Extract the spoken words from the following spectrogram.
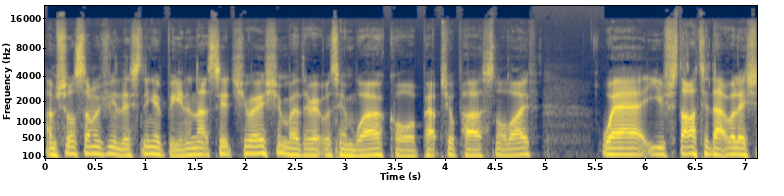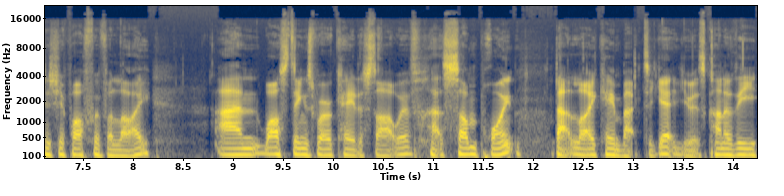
I'm sure some of you listening have been in that situation, whether it was in work or perhaps your personal life, where you've started that relationship off with a lie and whilst things were okay to start with, at some point that lie came back to get you. It's kind of the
